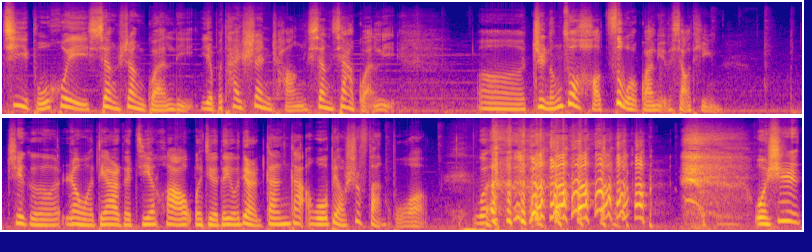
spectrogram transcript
既不会向上管理，也不太擅长向下管理，呃，只能做好自我管理的小婷。这个让我第二个接话，我觉得有点尴尬，我表示反驳。我 我是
